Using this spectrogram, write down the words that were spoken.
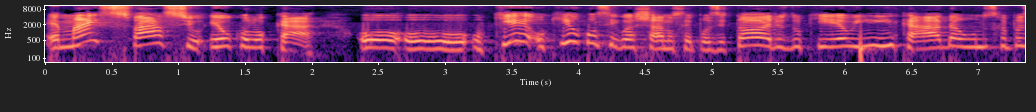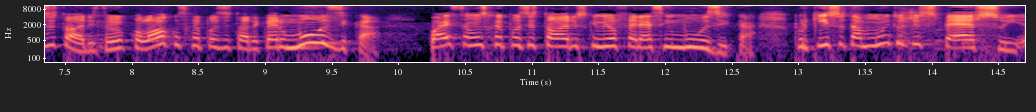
é mais fácil eu colocar o, o, o, que, o que eu consigo achar nos repositórios do que eu ir em cada um dos repositórios. Então, eu coloco os repositórios, eu quero música. Quais são os repositórios que me oferecem música? Porque isso está muito disperso e,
